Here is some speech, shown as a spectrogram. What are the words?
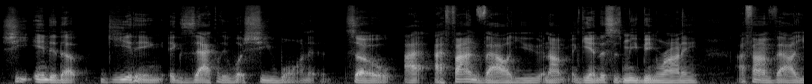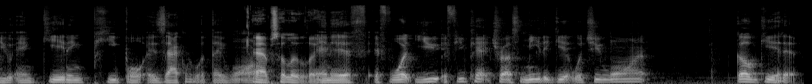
she ended up getting exactly what she wanted. So I, I find value, and I'm again, this is me being Ronnie. I find value in getting people exactly what they want. Absolutely. And if if what you if you can't trust me to get what you want, go get it.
